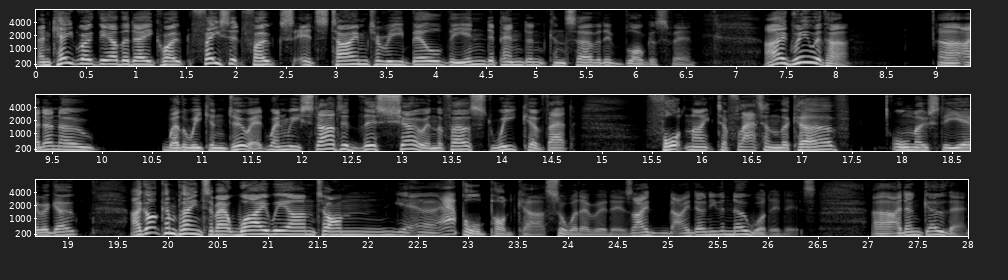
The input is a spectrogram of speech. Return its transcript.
And Kate wrote the other day, quote, Face it, folks, it's time to rebuild the independent conservative blogosphere. I agree with her. Uh, I don't know whether we can do it. When we started this show in the first week of that fortnight to flatten the curve, almost a year ago, I got complaints about why we aren't on yeah, Apple Podcasts or whatever it is. I, I don't even know what it is. Uh, I don't go there.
